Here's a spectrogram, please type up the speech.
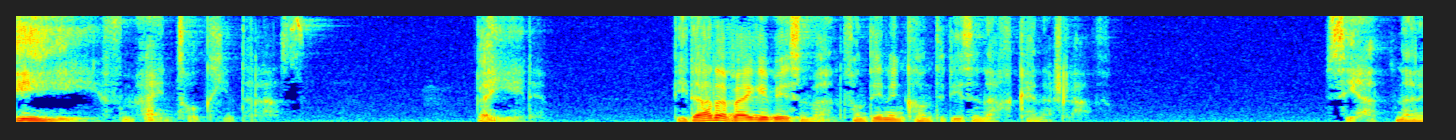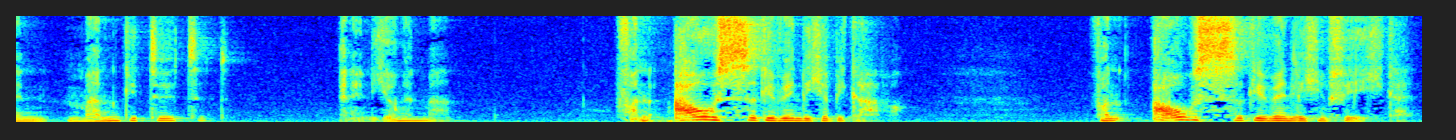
tiefen Eindruck hinterlassen. Bei jedem. Die da dabei gewesen waren, von denen konnte diese Nacht keiner schlafen. Sie hatten einen Mann getötet, einen jungen Mann, von außergewöhnlicher Begabung, von außergewöhnlichen Fähigkeiten.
